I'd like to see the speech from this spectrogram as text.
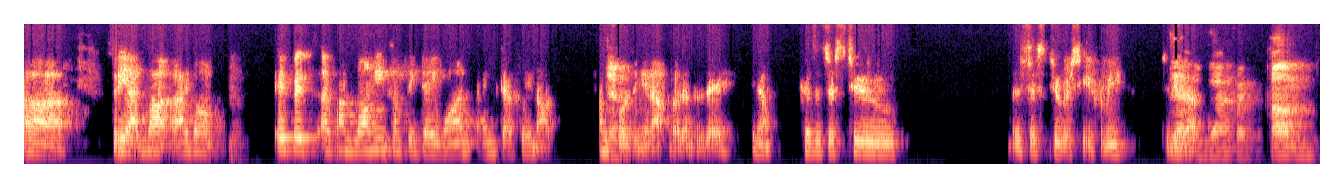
uh, so yeah, not, I don't, if it's, if I'm longing something day one, I'm definitely not, I'm yeah. closing it out by the end of the day, you know, because it's just too, it's just too risky for me to do yeah, that. exactly. Um,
